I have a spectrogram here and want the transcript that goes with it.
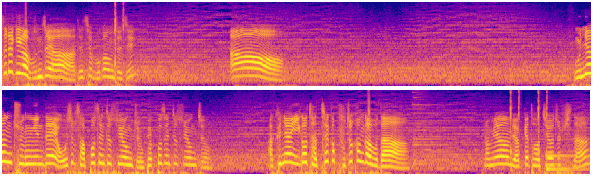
쓰레기가 문제야. 대체 뭐가 문제지? 아 운영 중인데 54% 수용 중, 100% 수용 중. 아 그냥 이거 자체가 부족한가 보다. 그러면 몇 개 더 지어줍시다.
